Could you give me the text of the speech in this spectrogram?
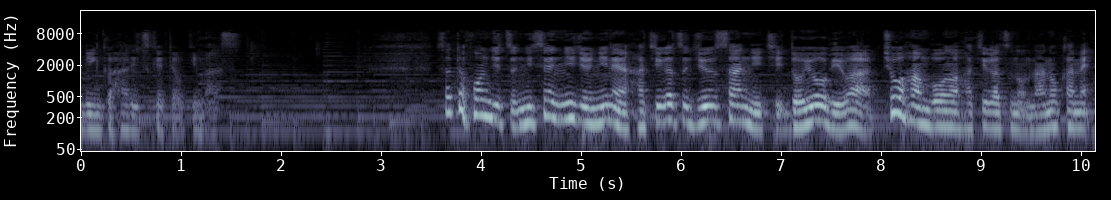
リンク貼り付けておきます。さて本日2022年8月13日土曜日は超繁忙の8月の7日目。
